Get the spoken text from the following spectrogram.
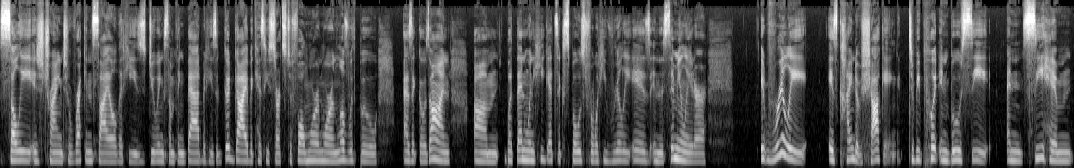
Sully is trying to reconcile that he's doing something bad, but he's a good guy because he starts to fall more and more in love with Boo as it goes on. Um, but then when he gets exposed for what he really is in the simulator, it really is kind of shocking to be put in Boo's seat and see him.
